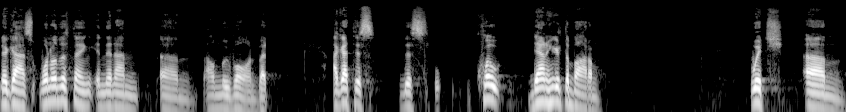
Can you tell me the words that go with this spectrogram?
Now, guys, one other thing, and then I'm, um, I'll move on. But I got this, this quote down here at the bottom, which um,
